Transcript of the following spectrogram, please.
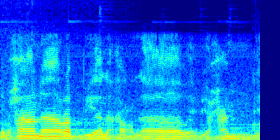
سبحان ربي الأعلى وبحمده.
